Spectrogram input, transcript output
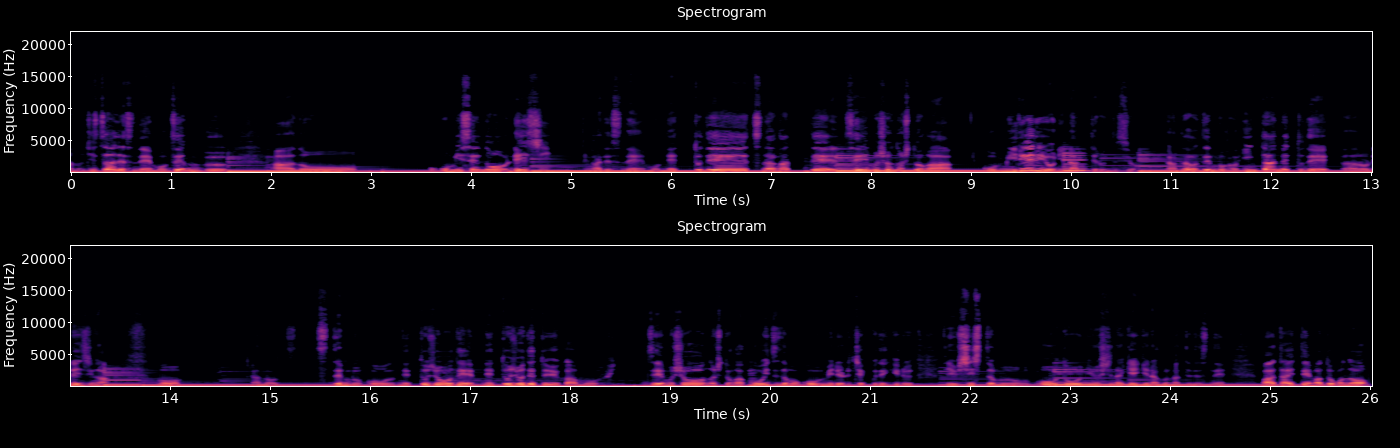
あの実はですねもう全部あのお店のレジがですねもうネットでつながって税務署の人がこう見れるようになってるんですよ。あのだから全部インターネットであのレジがもうあの全部こうネット上でネット上でというかもう税務署の人がこういつでもこう見れるチェックできるっていうシステムを導入しなきゃいけなくなってですね。まあ大抵まあどこの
